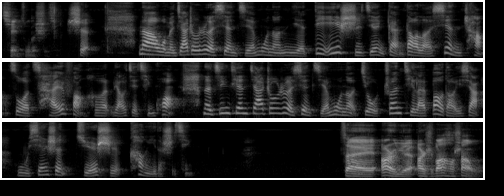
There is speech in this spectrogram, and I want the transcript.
欠租的事情。是。那我们加州热线节目呢，也第一时间赶到了现场做采访和了解情况。那今天加州热线节目呢，就专题来报道一下武先生绝食抗议的事情。在二月二十八号上午。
